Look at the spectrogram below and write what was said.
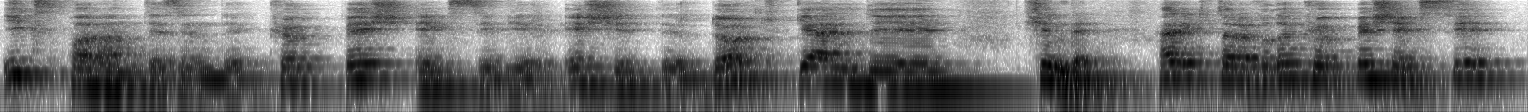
x parantezinde kök 5 eksi 1 eşittir 4 geldi. Şimdi her iki tarafı da kök 5 eksi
